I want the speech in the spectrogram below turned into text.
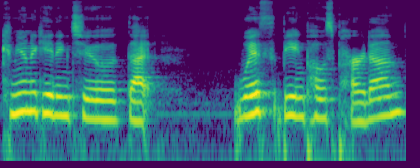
communicating to that with being postpartum,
